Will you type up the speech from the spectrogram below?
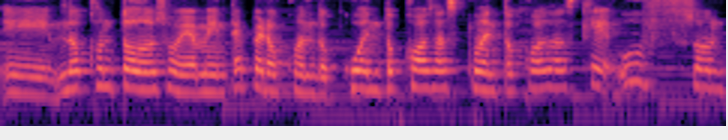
eh, no con todos obviamente, pero cuando cuento cosas, cuento cosas que, uff, son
